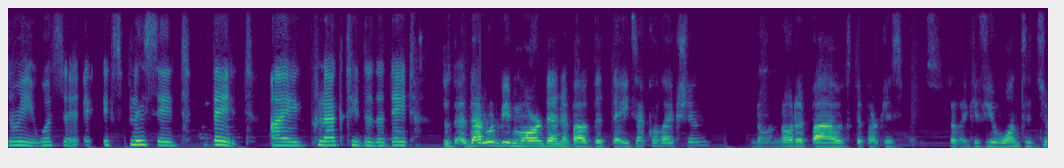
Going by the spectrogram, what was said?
three. What's the explicit date I collected the data? so th- that would be more than about the data collection not not about the participants so like if you wanted to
